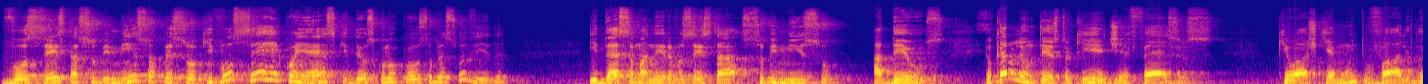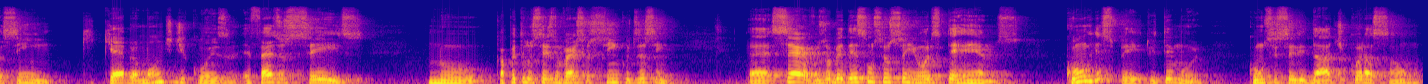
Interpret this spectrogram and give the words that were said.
você está submisso à pessoa que você reconhece que Deus colocou sobre a sua vida. E dessa maneira você está submisso a Deus. Eu quero ler um texto aqui de Efésios que eu acho que é muito válido assim, que quebra um monte de coisa. Efésios 6, no capítulo 6, no verso 5, diz assim: é, Servos, obedeçam seus senhores terrenos com respeito e temor, com sinceridade de coração,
